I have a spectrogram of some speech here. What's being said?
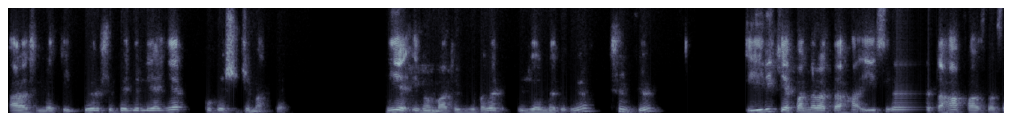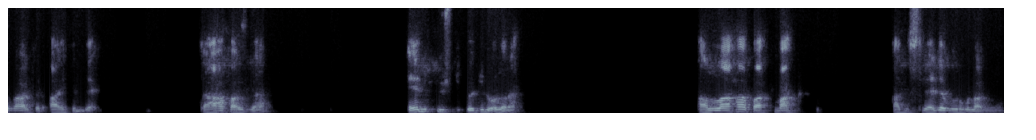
arasındaki görüşü belirleyen yer bu beşinci madde. Niye İmam Maturidi bu kadar üzerinde duruyor? Çünkü iyilik yapanlara daha iyisi ve daha fazlası vardır ayetinde. Daha fazla en üst ödül olarak Allah'a bakmak hadislerde vurgulanıyor.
